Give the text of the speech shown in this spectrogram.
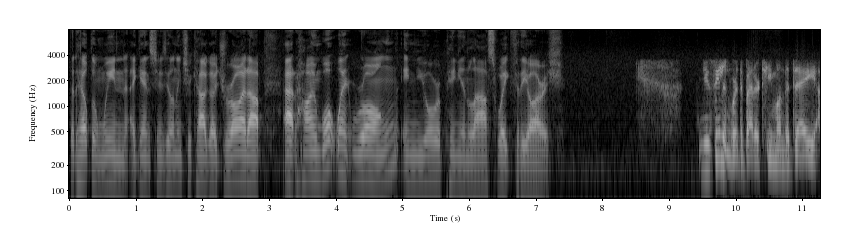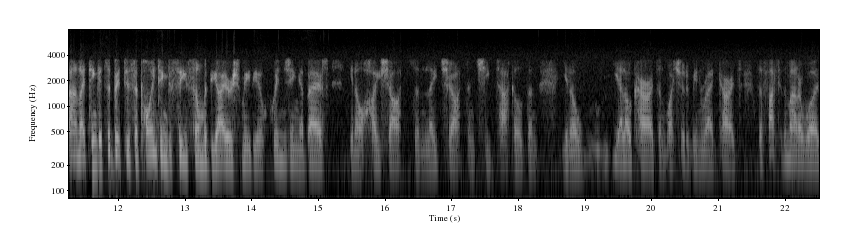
that helped them win against New Zealand in Chicago dried up at home. What went wrong, in your opinion, last week for the Irish? New Zealand were the better team on the day, and I think it's a bit disappointing to see some of the Irish media whinging about, you know, high shots and late shots and cheap tackles and, you know, yellow cards and what should have been red cards. The fact of the matter was,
